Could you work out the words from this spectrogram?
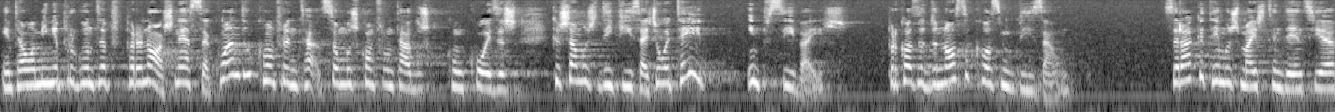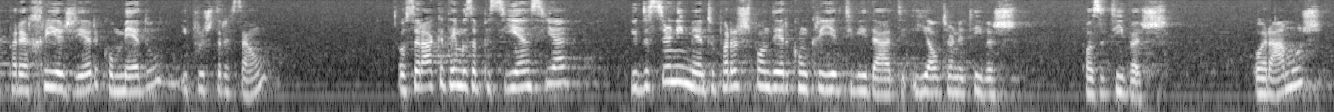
Então, a minha pergunta para nós nessa, quando confronta somos confrontados com coisas que achamos difíceis ou até impossíveis, por causa da nossa cosmovisão, será que temos mais tendência para reagir com medo e frustração? Ou será que temos a paciência e o discernimento para responder com criatividade e alternativas positivas? Oramos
